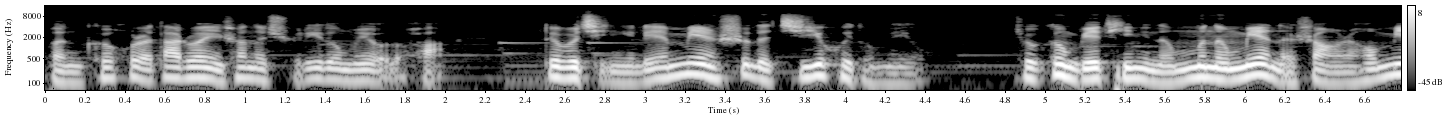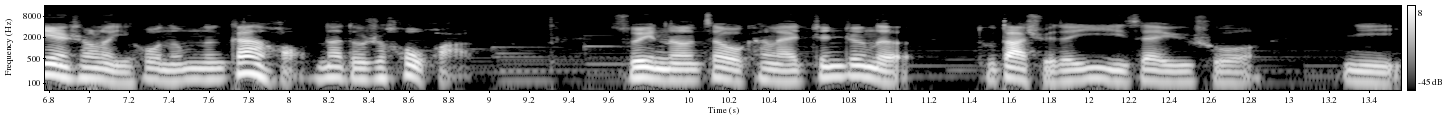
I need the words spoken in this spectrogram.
本科或者大专以上的学历都没有的话，对不起，你连面试的机会都没有，就更别提你能不能面得上，然后面上了以后能不能干好，那都是后话了。所以呢，在我看来，真正的。读大学的意义在于说，你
